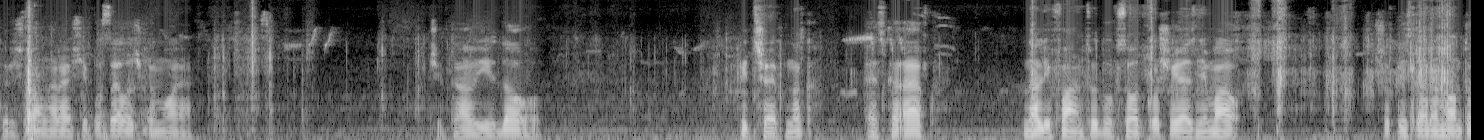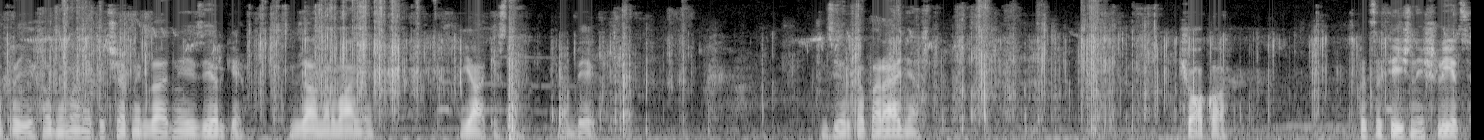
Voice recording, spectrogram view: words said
Прийшла нарешті посилочка моя. Чекав її довго. Підшипник СКФ на ліфан цю 200 що я знімав. Що після ремонту приїхав до мене підшипник задньої зірки. Взяв нормальний, якісний набіг. Зірка передня. Чоко. Специфічний шліц.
